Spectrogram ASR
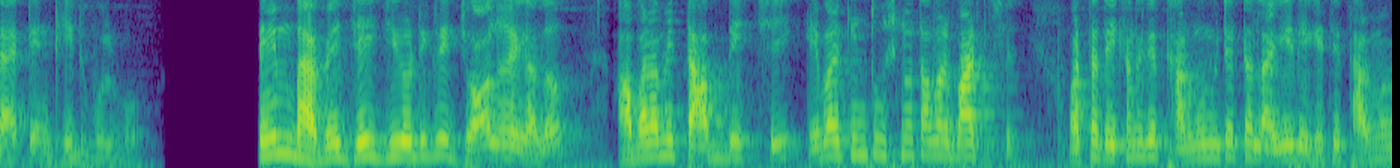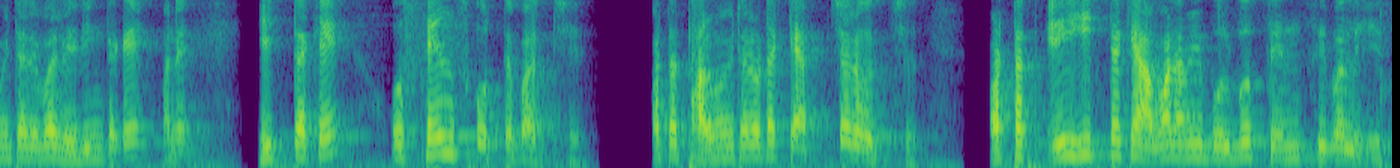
ল্যাটেন্ট হিট বলব। সেমভাবে যেই জিরো ডিগ্রি জল হয়ে গেল, আবার আমি তাপ দিচ্ছি, এবার কিন্তু উষ্ণতা আবার বাড়ছে। অর্থাৎ এখানে যে থার্মোমিটারটা লাগিয়ে রেখেছি থার্মোমিটার এবার রিডিংটাকে মানে হিটটাকে ও সেন্স করতে পারছে। অর্থাৎ থার্মোমিটার ওটা ক্যাপচার হচ্ছে। অর্থাৎ এই হিটটাকে আবার আমি বলব সেন্সিবল হিট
